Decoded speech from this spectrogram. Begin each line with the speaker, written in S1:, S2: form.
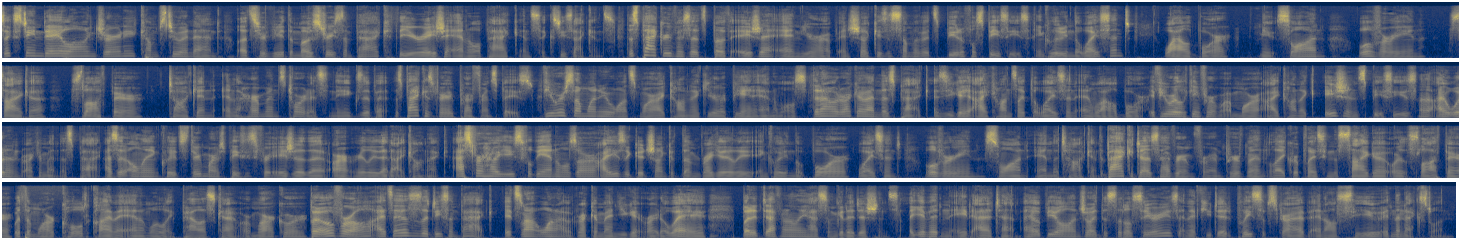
S1: 16 day long journey comes to an end. Let's review the most recent pack, the Eurasia Animal Pack, in 60 seconds. This pack revisits both Asia and Europe and showcases some of its beautiful species, including the wisent, wild boar, mute swan, wolverine, saiga, sloth bear, takin, and the Hermann's tortoise in the exhibit. This pack is very preference based. If you are someone who wants more iconic European animals, then I would recommend this pack, as you get icons like the Wisent and Wild Boar. If you were looking for more iconic Asian species, then I wouldn't recommend this pack, as it only includes three more species for Asia that aren't really that iconic. As for how useful the animals are, I use a good chunk of them regularly, including the boar, Wisent, wolverine, swan, and the takin. The pack does have room for improvement, like replacing the saiga or the sloth bear with a more cold climate animal like Pallas cat or Markhor, but overall, I'd say this is a decent pack. It's not one I would recommend you get right away, but it definitely has some good additions. I give it an 8 out of 10. I hope you all enjoyed this little series, and if you did, please subscribe, and I'll see you in the next one.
